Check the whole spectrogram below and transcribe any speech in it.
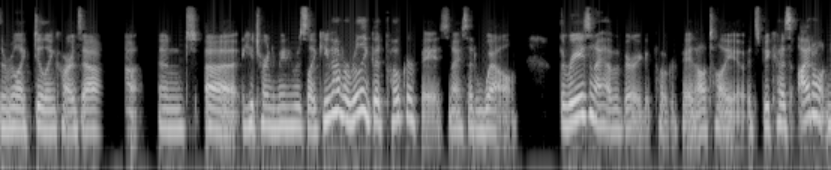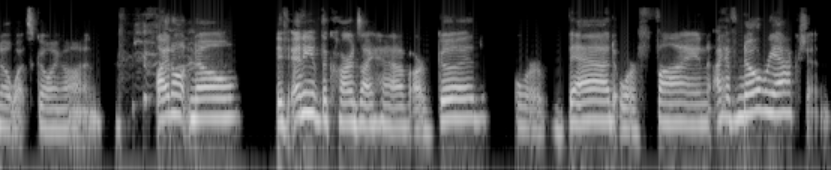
they were like dealing cards out, and uh, he turned to me and he was like, "You have a really good poker face." And I said, "Well, the reason I have a very good poker face, I'll tell you, it's because I don't know what's going on. I don't know if any of the cards I have are good or bad or fine. I have no reaction."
